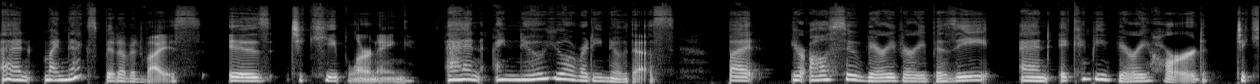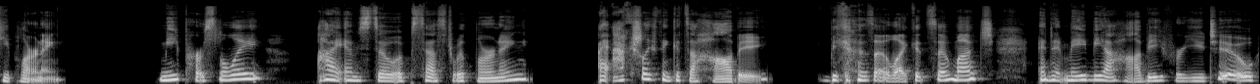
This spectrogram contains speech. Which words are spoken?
And my next bit of advice is to keep learning. And I know you already know this, but you're also very, very busy and it can be very hard to keep learning. Me personally, I am so obsessed with learning. I actually think it's a hobby because I like it so much. And it may be a hobby for you too,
